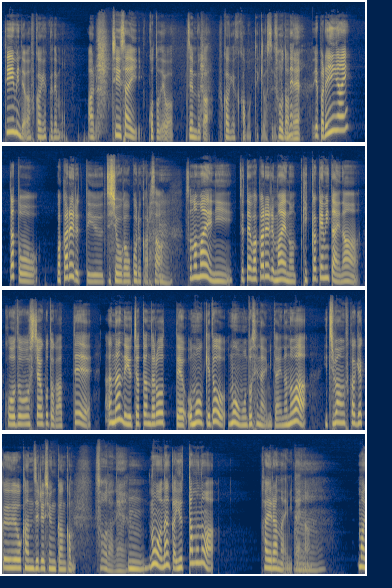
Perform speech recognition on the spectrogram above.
っていう意味では不可逆でもある小さいことでは全部が不可逆かもって気はするけどね。そうだねやっぱ恋愛だと別れるっていう事象が起こるからさ、うんその前に絶対別れる前のきっかけみたいな行動をしちゃうことがあってあなんで言っちゃったんだろうって思うけどもう戻せないみたいなのは一番不可逆を感じる瞬間かも、そうだね。うん、もうなんか言ったものは帰らないみたいな、うん。まあ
